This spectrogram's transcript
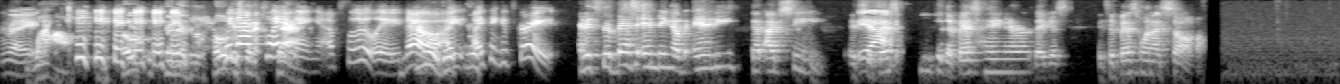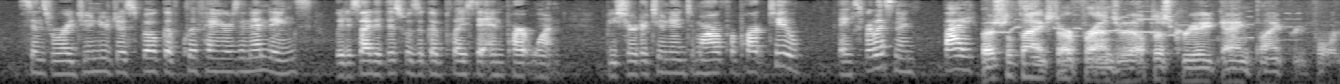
Right. Wow. The boat is gonna- the boat is Without gonna crash. planning, absolutely. No, No, I, there's no- I think it's great. And it's the best ending of any that I've seen. It's Yeah. the best to the best hanger. They just, it's the best one I saw. Since Roy Jr. just spoke of cliffhangers and endings, we decided this was a good place to end part one. Be sure to tune in tomorrow for part two. Thanks for listening. Bye. Special thanks to our friends who helped us create Gangplank Report.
